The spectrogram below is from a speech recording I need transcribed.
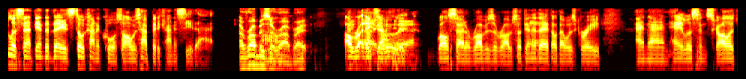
listen, at the end of the day, it's still kind of cool. So I was happy to kind of see that. A rub is a Um, rub, right? A ru- Exactly, exactly. yeah. Well said. A rub is a rub. So at the end of the day, I thought that was great. And then, hey, listen, Scarlett,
